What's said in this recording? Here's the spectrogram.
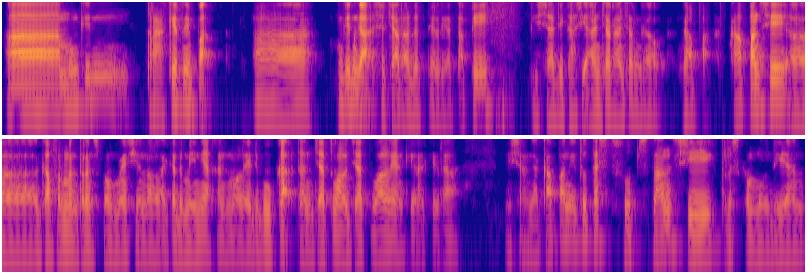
Eh, mungkin terakhir nih Pak, eh, mungkin nggak secara detail ya, tapi bisa dikasih ancar-ancar nggak, nggak Pak? Kapan sih eh, Government Transformational Academy ini akan mulai dibuka dan jadwal-jadwal yang kira-kira misalnya kapan itu tes substansi, terus kemudian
